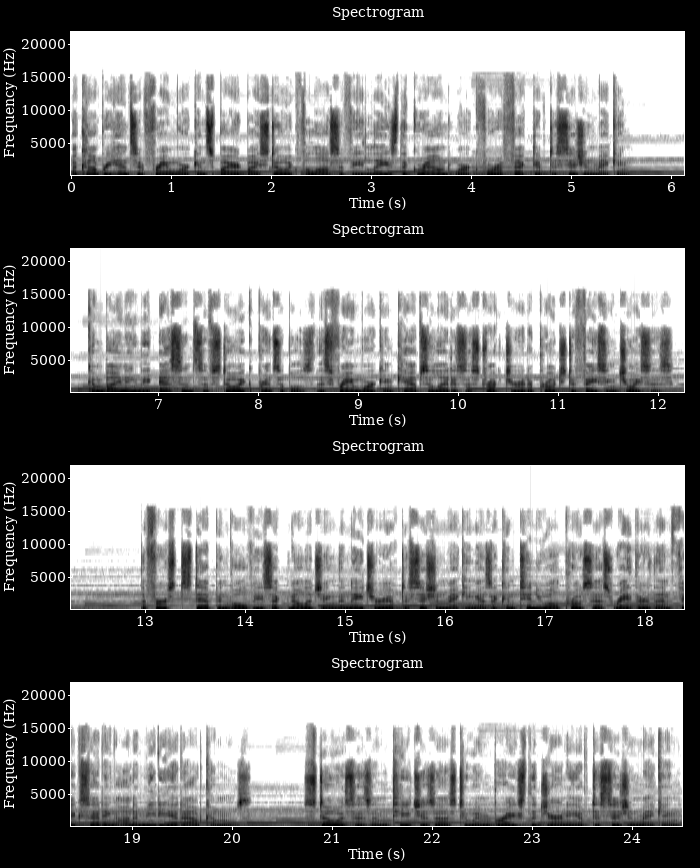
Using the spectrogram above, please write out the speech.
A comprehensive framework inspired by Stoic philosophy lays the groundwork for effective decision-making. Combining the essence of Stoic principles, this framework encapsulates a structured approach to facing choices. The first step involves acknowledging the nature of decision-making as a continual process rather than fixating on immediate outcomes. Stoicism teaches us to embrace the journey of decision-making,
